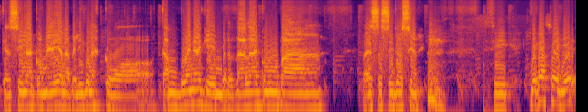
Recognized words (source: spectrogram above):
que en sí la comedia, la película es como tan buena que en verdad da como para esas situaciones. Sí, ¿qué pasó ayer?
